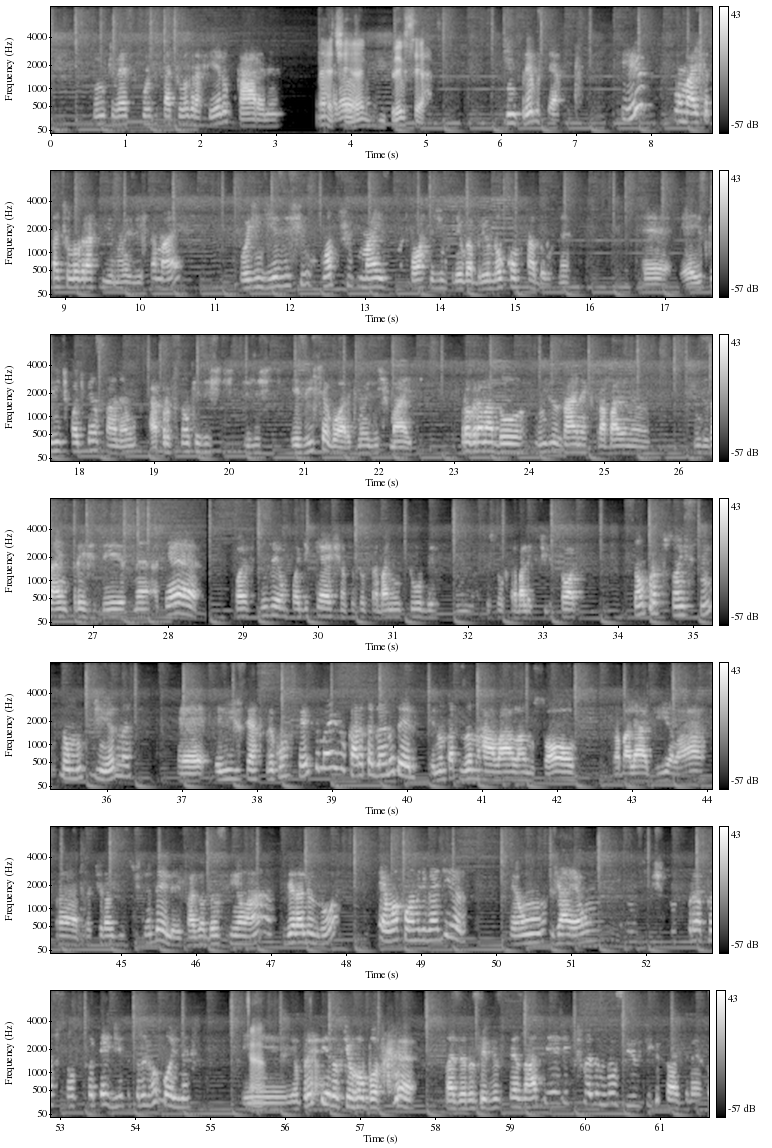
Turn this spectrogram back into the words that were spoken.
Quem tivesse curso de tatilografia era o cara, né? É, era, tinha emprego certo. Tinha emprego certo. E por mais que a tatilografia não exista mais, hoje em dia existe quantos mais portas de emprego abriu no computador, né? É, é isso que a gente pode pensar, né? A profissão que existe, existe, existe agora, que não existe mais. Programador, um designer que trabalha em design 3D, né? Até pode dizer um podcast, uma pessoa que trabalha no YouTube, uma pessoa que trabalha com TikTok. São profissões sim que dão muito dinheiro, né? É, exige certo preconceito, mas o cara tá ganhando dele. Ele não tá precisando ralar lá no sol, trabalhar a dia lá para tirar o sustento dele. Ele faz a dancinha lá, viralizou, é uma forma de ganhar dinheiro. É um, já é um, um substituto para a profissão que foi perdida pelos robôs, né? E é. eu prefiro que o robô fique fazendo um serviço pesado e a gente fazendo dancinha no TikTok, né?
